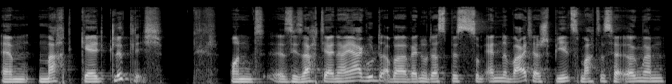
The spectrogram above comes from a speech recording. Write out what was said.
Ähm, macht Geld glücklich. Und äh, sie sagt ja, naja, gut, aber wenn du das bis zum Ende weiterspielst, macht es ja irgendwann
